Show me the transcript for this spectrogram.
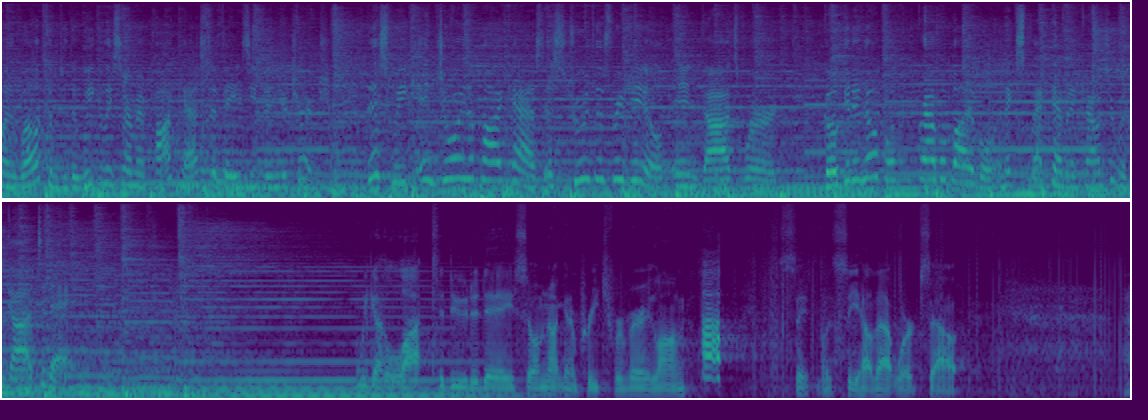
and welcome to the weekly sermon podcast of AZ Vineyard Church. This week, enjoy the podcast as truth is revealed in God's Word. Go get a notebook, grab a Bible, and expect to have an encounter with God today. We got a lot to do today, so I'm not going to preach for very long. see, let's see how that works out.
